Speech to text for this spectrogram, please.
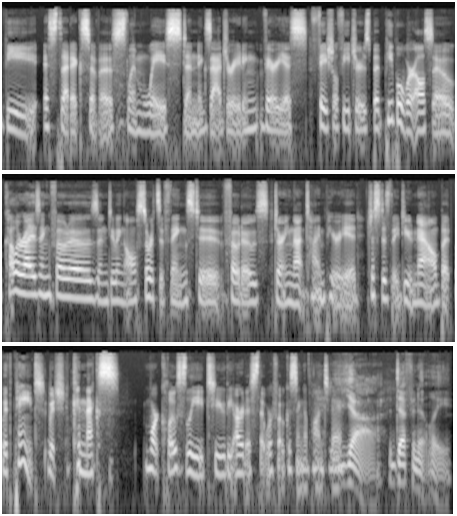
the aesthetics of a slim waist and exaggerating various facial features, but people were also colorizing photos and doing all sorts of things to photos during that time period, just as they do now, but with paint, which connects more closely to the artists that we're focusing upon today. Yeah, definitely.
